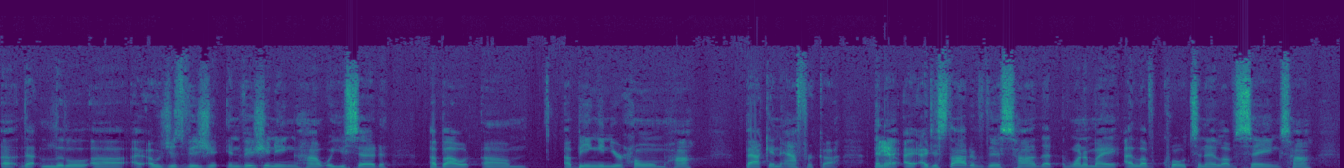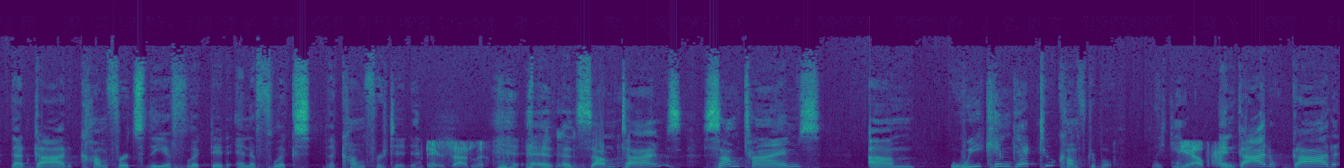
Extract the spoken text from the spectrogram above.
uh, that little, uh, I, I was just vision, envisioning how what you said about um, uh, being in your home, huh? Back in Africa, and Yeah. I, I just thought of this, huh? That one of my I love quotes and I love sayings, huh? That God comforts the afflicted and afflicts the comforted Exactly. and, and sometimes, sometimes um, we can get too comfortable. we can. Yep. And God, God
